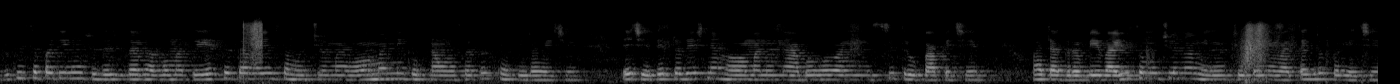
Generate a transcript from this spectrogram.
પૃથ્વી સપાટીના જુદા જુદા ભાગોમાં તૈયાર થતા વાયુ સમુચ્યોમાં હવામાનની ઘટનાઓ સતત થતી રહે છે. તે છે તે પ્રદેશના હવામાન અને આબોહવાને નિશ્ચિત રૂપ આપે છે. વાતાગ્રહ બે વાયુ સમુચ્યોના મિલન ક્ષેત્રને વાતાગ્ર કહે છે.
